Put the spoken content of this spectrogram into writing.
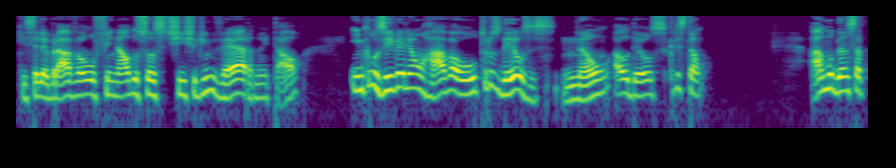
que celebrava o final do solstício de inverno e tal. Inclusive ele honrava outros deuses, não ao deus cristão. A mudança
